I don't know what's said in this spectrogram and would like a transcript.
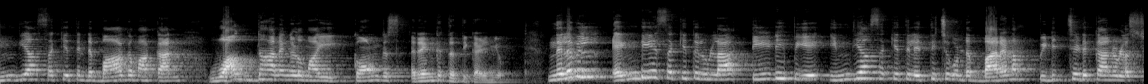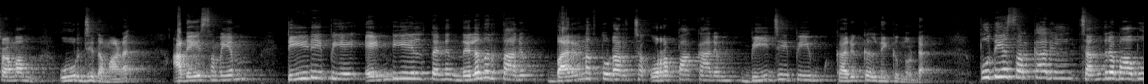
ഇന്ത്യ സഖ്യത്തിന്റെ ഭാഗമാക്കാൻ വാഗ്ദാനങ്ങളുമായി കോൺഗ്രസ് രംഗത്തെത്തി കഴിഞ്ഞു. നിലവിൽ എൻ ഡി എ സഖ്യത്തിലുള്ള ടി ഡി പിയെ ഇന്ത്യ സഖ്യത്തിൽ എത്തിച്ചുകൊണ്ട് ഭരണം പിടിച്ചെടുക്കാനുള്ള ശ്രമം ഊർജിതമാണ്. അതേസമയം ടി ഡി പിയെ എൻ ഡി എയിൽ തന്നെ നിലനിർത്താനും ഭരണ തുടർച്ച ഉറപ്പാക്കാനും ബി ജെ പിയും കരുക്കൾ നീക്കുന്നുണ്ട്. പുതിയ സർക്കാരിൽ ചന്ദ്രബാബു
